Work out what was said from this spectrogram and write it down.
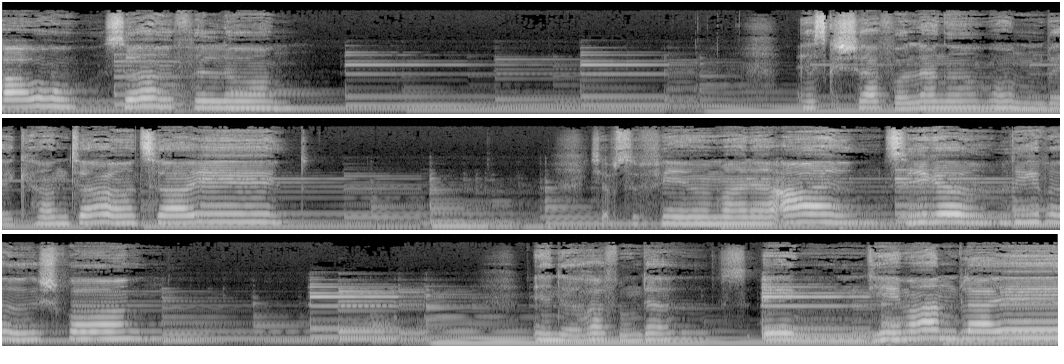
Hause verloren. Es geschah vor langer unbekannter Zeit. Ich hab so viel meine einzige Liebe geschworen. In der Hoffnung, dass irgendjemand bleibt.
